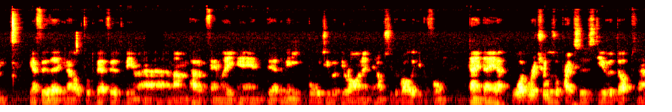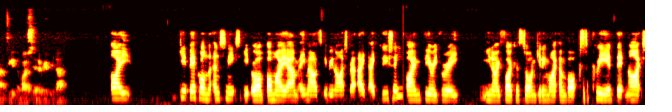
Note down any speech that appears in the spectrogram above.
you know, further, you know, like we talked about, further to being a, a mum and part of a family, and the, the many boards you, you're on, and, and obviously the role that you perform day in day out. What rituals or practices do you adopt uh, to get the most out of every day? I get back on the internet on, on my um, emails every night about eight eight thirty. I'm very very, you know, focused on getting my inbox cleared that night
